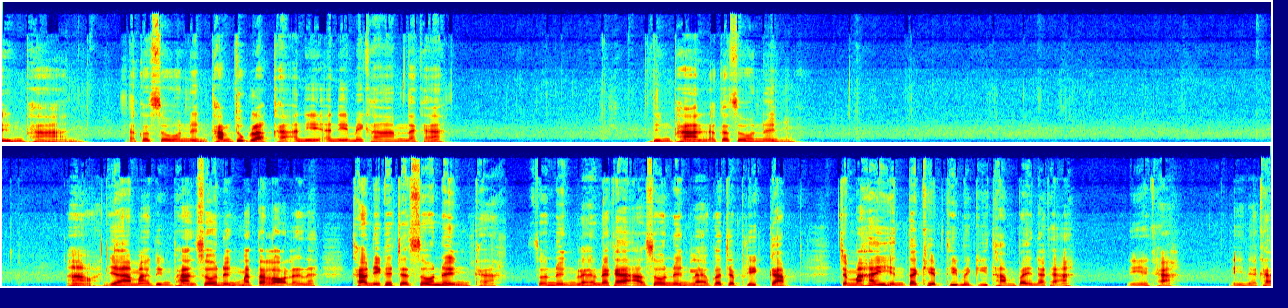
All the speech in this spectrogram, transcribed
ดึงผ่าน แล้วก็โซ่หนึ่งทำทุกหลักค่ะ อันนี้อันนี้ไม่ข้ามนะคะ ดึงผ่านแล้วก็โซ่หนึ่งอ้าวย่ามาดึงผ่านโซ่หนึ่งมาตลอดแล้วนะ คราวนี้ก็จะโซ่หนึ่งค่ะ โซ่หนึ่งแล้วนะคะเอาโซ่หนึ่งแล้วก็จะพลิกกลับ จะมาให้เห็นตะเข็บที่เมื่อกี้ทำไปนะคะ นี่ค่ะ นี่นะคะ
